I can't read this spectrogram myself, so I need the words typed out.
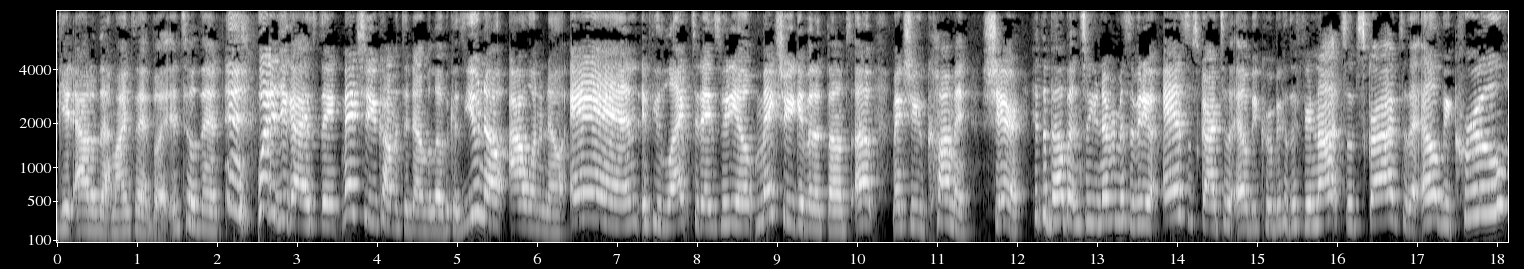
get out of that mindset. But until then, eh. what did you guys think? Make sure you comment it down below because you know I want to know. And if you liked today's video, make sure you give it a thumbs up. Make sure you comment, share, hit the bell button so you never miss a video, and subscribe to the LB crew because if you're not subscribed to the LB crew,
